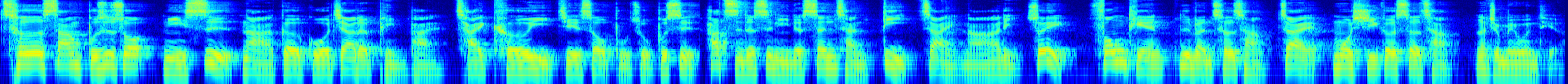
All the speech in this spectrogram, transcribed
车商不是说你是哪个国家的品牌才可以接受补助，不是，它指的是你的生产地在哪里。所以丰田日本车厂在墨西哥设厂，那就没问题了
